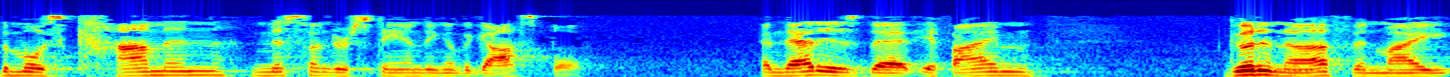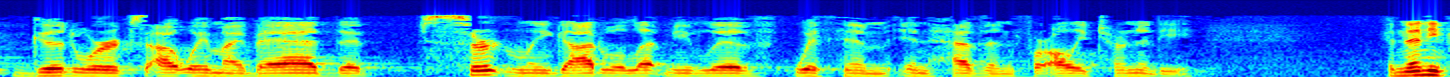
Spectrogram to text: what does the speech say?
the most common misunderstanding of the gospel. And that is that if I'm good enough and my good works outweigh my bad, that certainly God will let me live with Him in heaven for all eternity. And then he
